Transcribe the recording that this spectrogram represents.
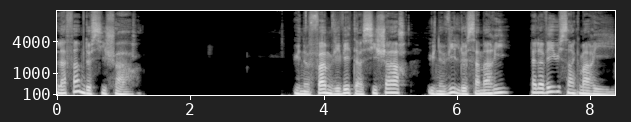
La femme de Sichar. Une femme vivait à Sichar, une ville de Samarie, elle avait eu cinq maris.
